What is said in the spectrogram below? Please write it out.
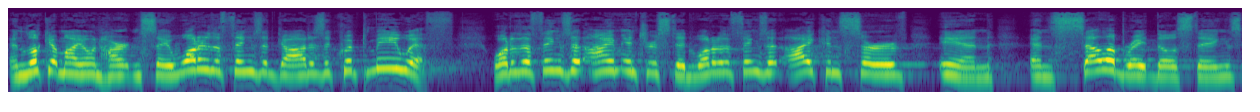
and look at my own heart and say, what are the things that God has equipped me with? What are the things that I'm interested? What are the things that I can serve in? And celebrate those things,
